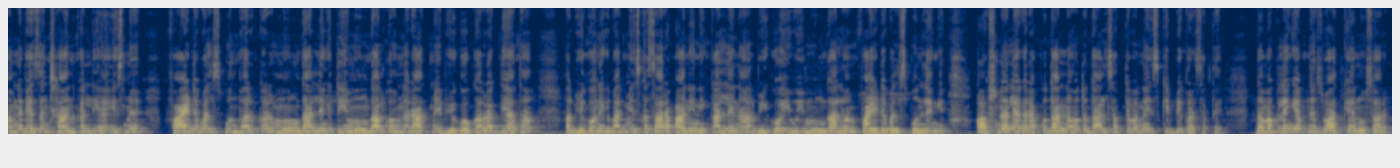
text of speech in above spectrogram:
हमने बेसन छान कर लिया इसमें फाइव टेबल स्पून भर कर मूँग दाल लेंगे। तो ये मूँग दाल को हमने रात में भिगो कर रख दिया था और भिगोने के बाद में इसका सारा पानी निकाल लेना और भिगोई हुई मूँग दाल हम फाइव टेबल स्पून लेंगे। ऑप्शनल है, अगर आपको डालना हो तो डाल सकते वरना स्किप भी कर सकते नमक लेंगे अपने स्वाद के अनुसार।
